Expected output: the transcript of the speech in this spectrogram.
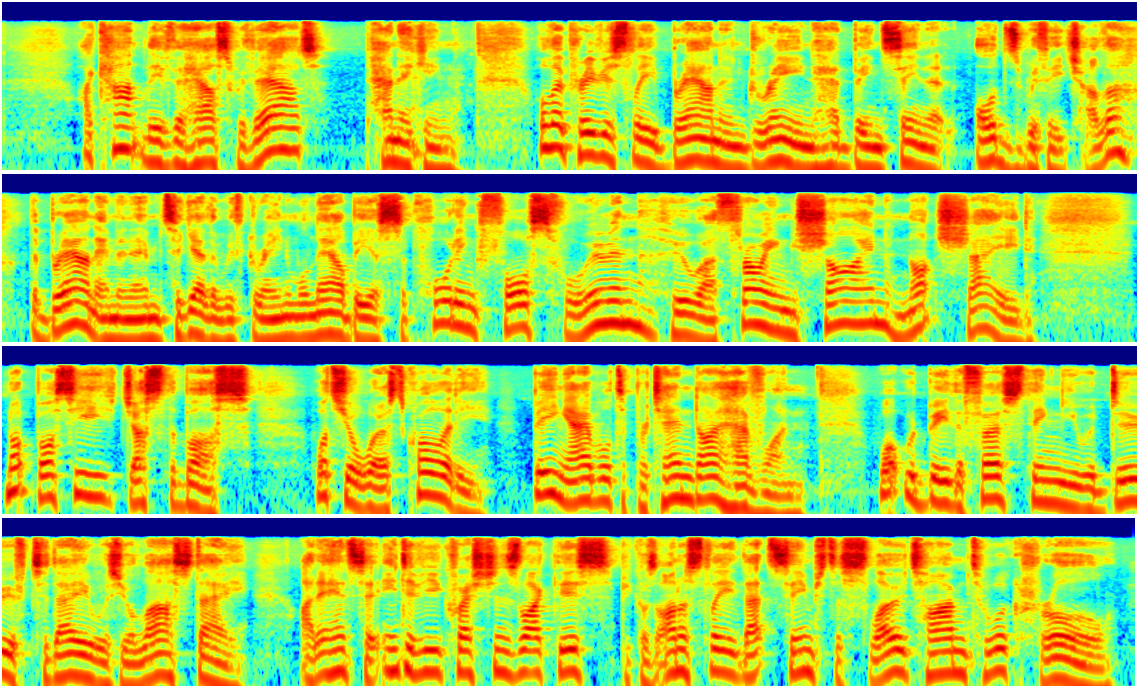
I can't leave the house without panicking. Although previously brown and green had been seen at odds with each other, the brown M&M together with green will now be a supporting force for women who are throwing shine, not shade. Not bossy, just the boss. What's your worst quality? Being able to pretend I have one. What would be the first thing you would do if today was your last day? I'd answer interview questions like this, because honestly that seems to slow time to a crawl.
